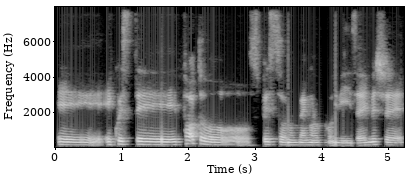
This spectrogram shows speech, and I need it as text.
e, e, queste foto spesso non vengono condivise, invece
